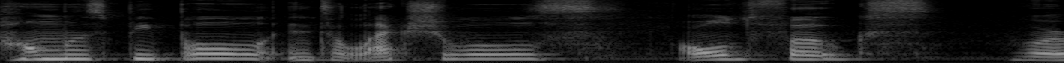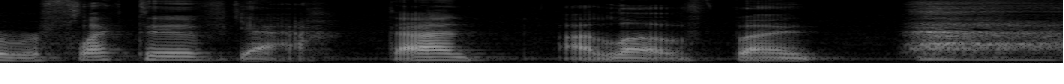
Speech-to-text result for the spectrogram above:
Homeless people, intellectuals, old folks who are reflective, yeah, that I love, but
